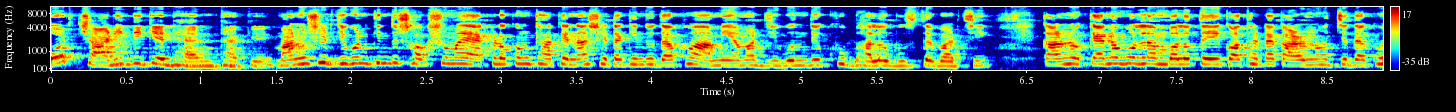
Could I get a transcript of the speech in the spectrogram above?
ওর চারিদিকে ধ্যান থাকে। মানুষের জীবন কিন্তু সবসময় একরকম থাকে না, সেটা কিন্তু দেখো আমি আমার জীবন দিয়ে খুব ভালো বুঝতে পারছি। কারণ কেন বললাম বলো তো এই কথাটা কারণ হচ্ছে দেখো,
